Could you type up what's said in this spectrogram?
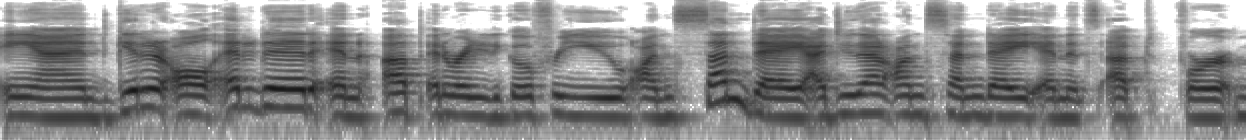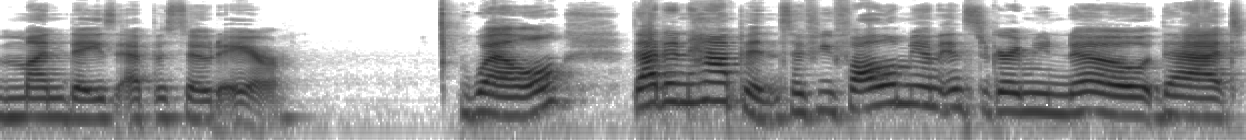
and get it all edited and up and ready to go for you on Sunday. I do that on Sunday and it's up for Monday's episode air. Well, that didn't happen. So if you follow me on Instagram, you know that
